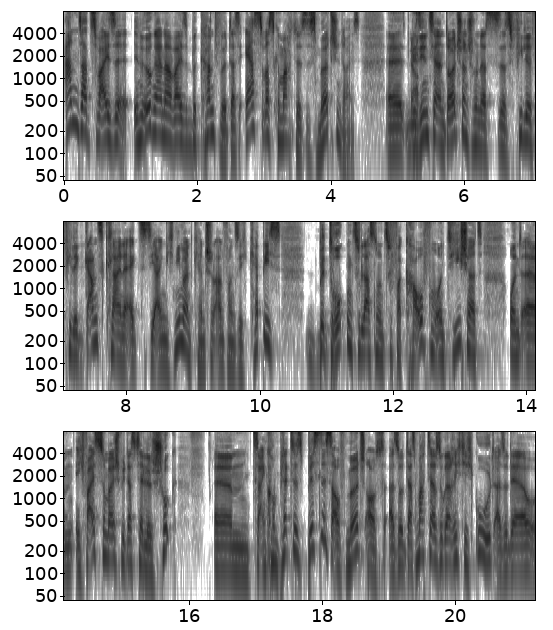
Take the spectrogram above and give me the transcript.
ansatzweise in irgendeiner Weise bekannt wird, das erste, was gemacht ist, ist Merchandise. Äh, Wir sehen es ja in Deutschland schon, dass, dass viele, viele ganz kleine Acts, die eigentlich niemand kennt, schon anfangen, sich Cappies bedrucken zu lassen und zu verkaufen und T-Shirts. Und ähm, ich weiß zum Beispiel, dass der Le Schuck ähm, sein komplettes Business auf Merch aus. Also das macht er sogar richtig gut. Also der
